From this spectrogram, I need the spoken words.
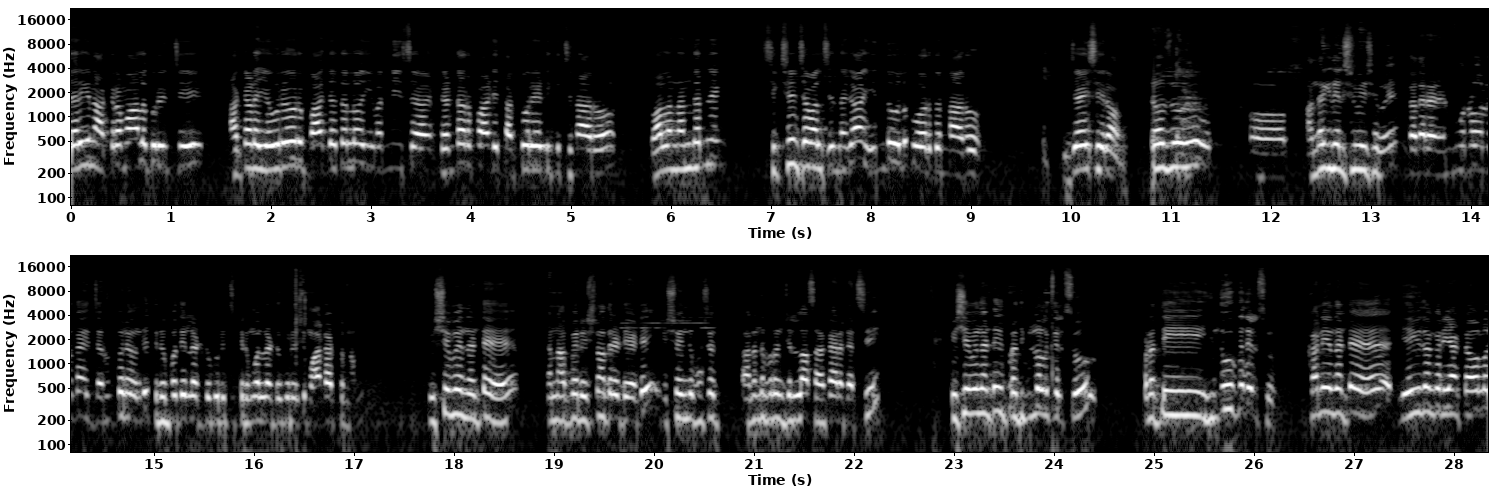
జరిగిన అక్రమాల గురించి అక్కడ ఎవరెవరు బాధ్యతలో ఇవన్నీ టెండర్ పాడి తక్కువ రేటుకి ఇచ్చినారో వాళ్ళనందరినీ శిక్షించవలసిందిగా హిందువులు కోరుతున్నారు. జై శ్రీరామ్. ఈరోజు అందరికీ తెలిసిన విషయమే గత రెండు మూడు రోజులుగా ఇది జరుగుతూనే ఉంది. తిరుపతి లడ్డు గురించి తిరుమల లడ్డు గురించి మాట్లాడుతున్నాం. విషయం ఏంటంటే నా పేరు విశ్వనాథ్ రెడ్డి అండి. విశ్వ హిందూ పరిషత్ అనంతపురం జిల్లా సహకారదర్శి విషయం ఏంటంటే ప్రతి పిల్లలకు తెలుసు ప్రతి హిందువుకు తెలుసు. కానీ ఏంటంటే ఏ విధంగా రియాక్ట్ అవ్వాలో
